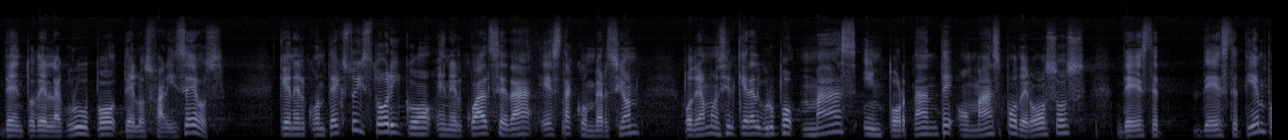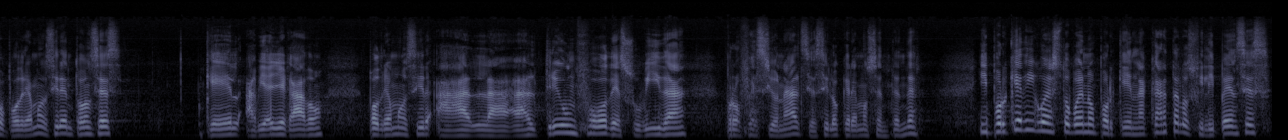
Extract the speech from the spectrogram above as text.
dentro del grupo de los fariseos, que en el contexto histórico en el cual se da esta conversión, podríamos decir que era el grupo más importante o más poderosos de este, de este tiempo. Podríamos decir entonces que él había llegado, podríamos decir, al triunfo de su vida profesional, si así lo queremos entender. ¿Y por qué digo esto? Bueno, porque en la carta a los filipenses,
